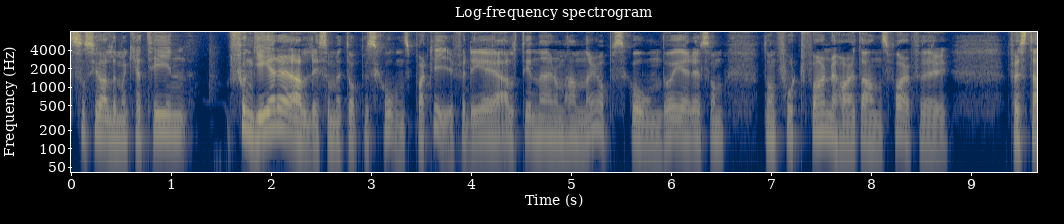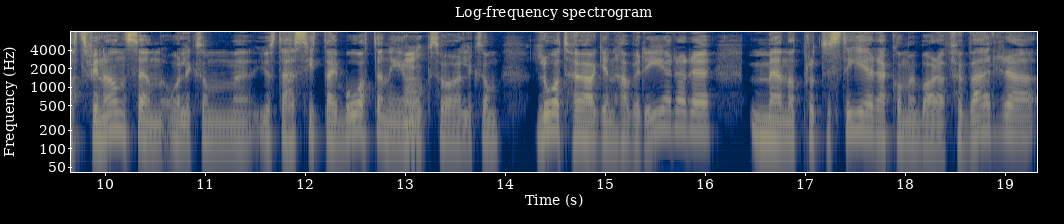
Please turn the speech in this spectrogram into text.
socialdemokratin fungerar aldrig som ett oppositionsparti, för det är alltid när de hamnar i opposition, då är det som de fortfarande har ett ansvar för, för statsfinansen och liksom eh, just det här sitta i båten är mm. också liksom låt högern haverera det, men att protestera kommer bara förvärra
